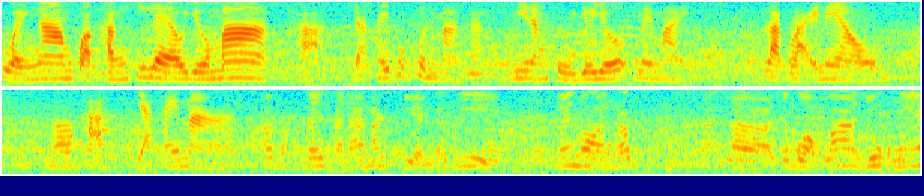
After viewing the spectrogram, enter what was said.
สวยงามกว่าครั้งที่แล้วเยอะมากค่ะ อยากให้ทุกคนมากัน มีหนังสือเยอะๆ ใหม่ๆ หลากหลายแนว ก็ค่ะ อยากให้มา ครับในฐานะนักเขียนนะพี่แน่นอนครับอ่าจะบอกว่ายุคนี้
